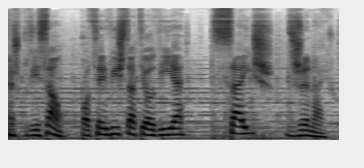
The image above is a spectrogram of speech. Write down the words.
A exposição pode ser vista até o dia 6 de janeiro.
